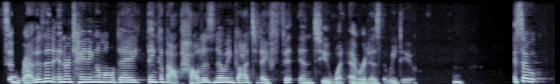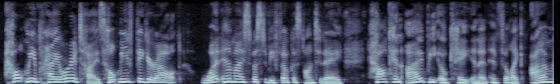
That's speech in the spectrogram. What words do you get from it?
So rather than entertaining them all day, think about how does knowing God today fit into whatever it is that we do? Mm. So help me prioritize, help me figure out what am I supposed to be focused on today? How can I be okay in it and feel like I'm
